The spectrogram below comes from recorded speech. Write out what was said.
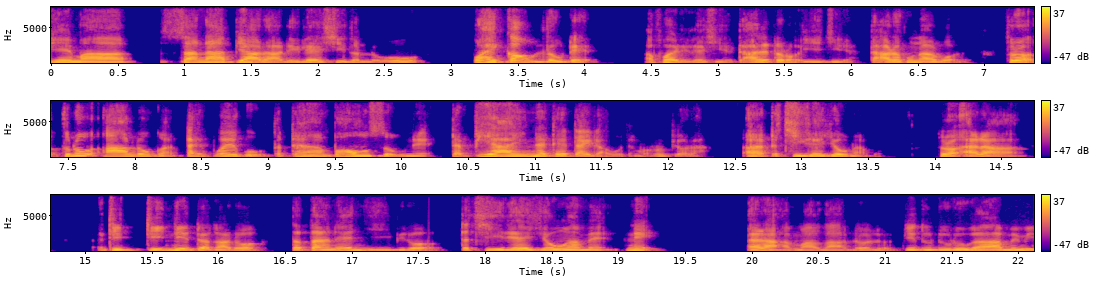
ပြင်မှာစန္ဒပြတာတွေလည်းရှိသလိုဝိုက်ကောက်လုပ်တဲ့အဖွဲ့တွေလည်းရှိတယ်ဒါလည်းတော်တော်အရေးကြီးတယ်ဒါတော့ခုနကပေါ့ဆိုတော့သူတို့အားလုံးကတိုက်ပွဲကိုတဒံပေါင်းစုံနဲ့တပြိုင်နဲ့တည်းတိုက်တာကိုကျွန်တော်တို့ပြောတာ အဲ့ဒါတချီလေးယုံတာပေါ့ဆိုတော့အဲ့ဒါဒီဒီနှစ်အတွက်ကတော့တတန်နဲ့ညီပြီးတော့တချီလေးယုံရမယ်နှစ်အဲ့ဒါအမှားသာလို့ပြည်သူလူထုကမိမိ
